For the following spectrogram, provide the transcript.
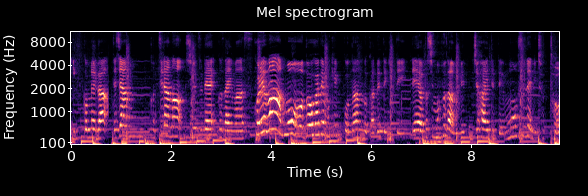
1個目がじゃじゃんこちらのシューズでございます。これはもう動画でも結構何度か出てきていて私も普段めっちゃ履いててもうすでにちょっと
